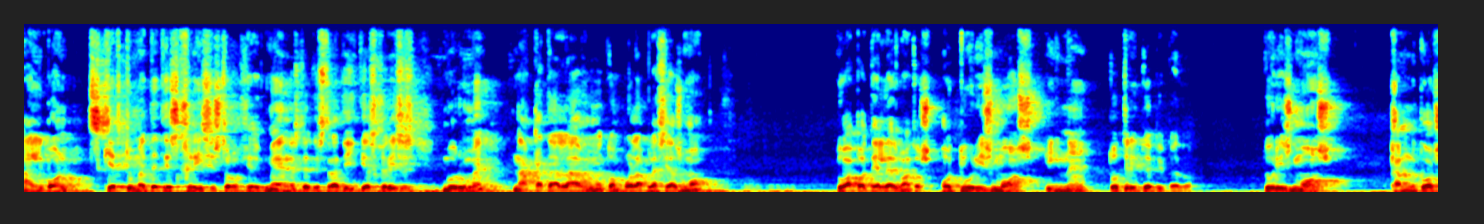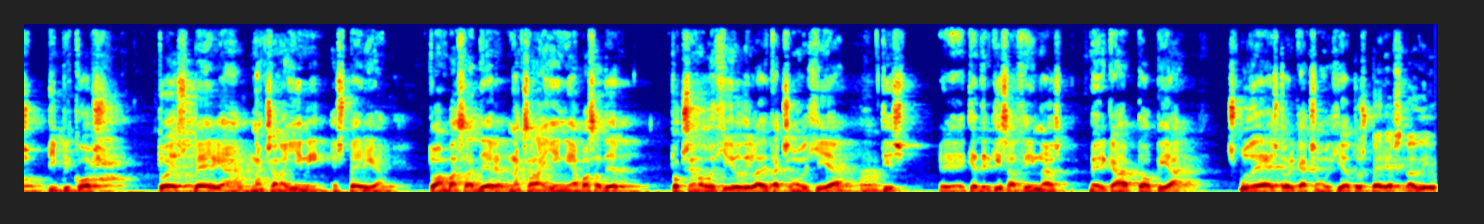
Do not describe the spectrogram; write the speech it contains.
Αν λοιπόν σκεφτούμε τέτοιες χρήσεις στοχευμένες, τέτοιες στρατηγικές χρήσεις, μπορούμε να καταλάβουμε τον πολλαπλασιασμό του αποτελέσματος. Ο τουρισμός είναι το τρίτο επίπεδο. Τουρισμός κανονικός, τυπικός. Το Εσπέρια να ξαναγίνει Εσπέρια. Το Αμπασαντέρ να ξαναγίνει Αμπασαντέρ. Το ξενοδοχείο, δηλαδή τα ξενοδοχεία της ε, κεντρικής Αθήνας, μερικά από τα οποία σπουδαία ιστορικά ξενοδοχεία, το Σπέρια Σταδίου,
